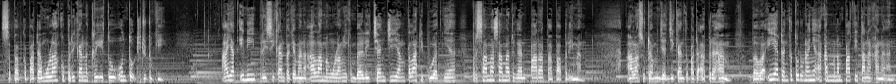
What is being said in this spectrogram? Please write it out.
Sebab kepadamulah kuberikan negeri itu untuk diduduki. Ayat ini berisikan bagaimana Allah mengulangi kembali janji yang telah dibuatnya bersama-sama dengan para bapak beriman. Allah sudah menjanjikan kepada Abraham bahwa ia dan keturunannya akan menempati tanah Kanaan.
